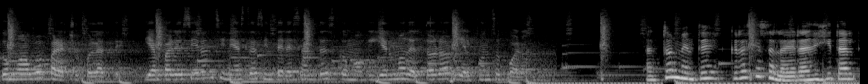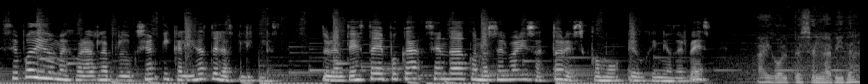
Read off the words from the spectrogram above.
Como agua para chocolate y aparecieron cineastas interesantes como Guillermo del Toro y Alfonso Cuarón. Actualmente, gracias a la era digital, se ha podido mejorar la producción y calidad de las películas. Durante esta época se han dado a conocer varios actores, como Eugenio Derbez. Hay golpes en la vida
